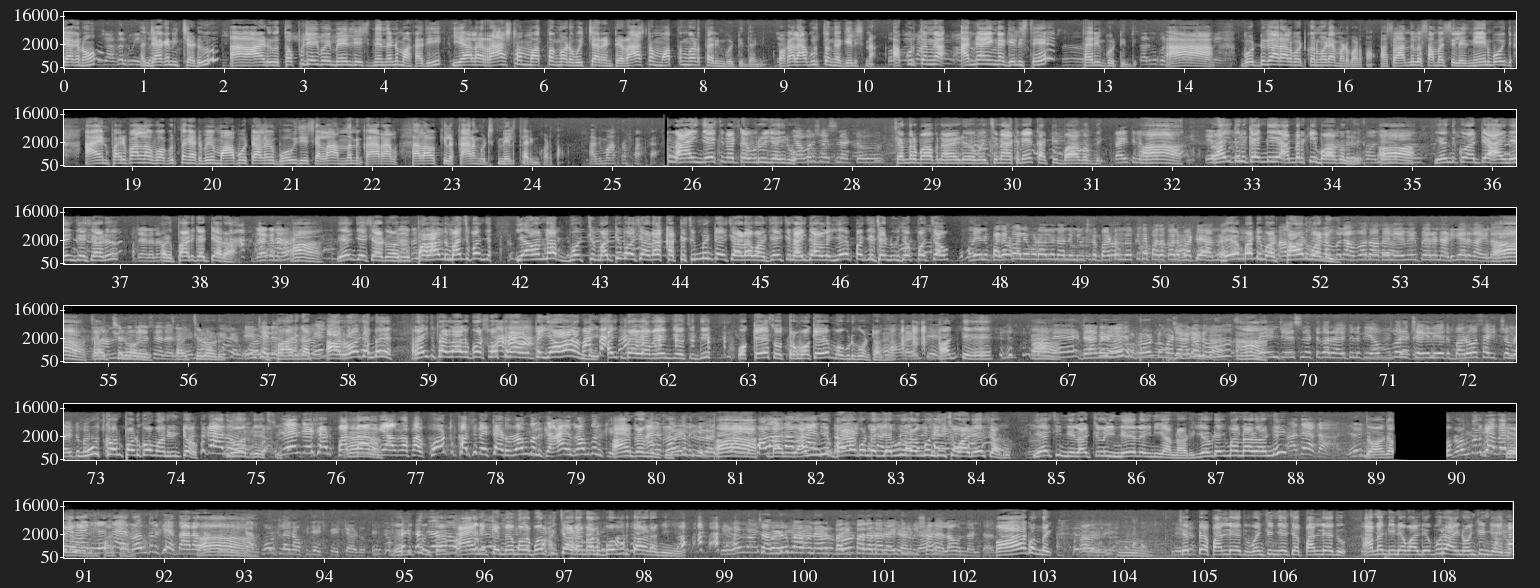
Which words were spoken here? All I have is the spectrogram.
జగను జగన్ ఇచ్చాడు ఆడు తప్పు చేయబోయి మేలు చేసింది ఏంటంటే మాకు అది. ఇవాళ రాష్ట్రం మొత్తం కూడా వచ్చారంటే రాష్ట్రం మొత్తం కూడా తరిం కొట్టిద్దండి ఒకవేళ అకృతంగా గెలిచిన అకృతంగా అన్యాయంగా గెలిస్తే తరిం కొట్టిద్ది ఆ గొడ్డుగారాలు పట్టుకొని కూడా ఎమ్మడి పడతాం. అసలు అందులో సమస్య లేదు. నేను పోగి ఆయన పరిపాలన అకృతంగా అట్టపోయి మా బొట్టాలమే బోగు చేసి వెళ్ళా. అందరిని కారాలు తలా కిలో కారం కొట్టుకుని వెళ్ళి తరిం కొడతాం అది మాత్రం పక్క. ఆయన చేసినట్టు ఎవరు చేయరు. ఎవరు చేసినట్టు? చంద్రబాబు నాయుడు వచ్చినాకనే కత్తి బాగుంది. ఆ, రైతులకండి అందరికీ బాగుంది. ఆ, ఎందుకు? అంటే ఆయన ఏం చేశాడు? జగన్? వాడు పాడి కట్టారా? జగన్? ఆ, ఏం చేశాడు వాడు? పొలాన్ని మంచి పని చే- ఏమన్నా బొచ్చి మట్టి పోసాడా? కట్ట సిమెంట్ వేసాడా? వాడు చేసిన ఐదేళ్ళలో ఏం పని చేశాడు? నువ్వు చెప్పొచ్చావు. నేను పథకాలు ఇవ్వడంలో నన్ను మించిన బటన్ నొక్కితే పథకాలు పట్టే అందరూ. ఏం బట్టి వాడు? తాడు వాడు. అమ్మలు అవ్వ తాతయ్యలు ఏమైపోయారని అడిగారు ఆయన. ఆ, అందరికీ చచ్చినోడు చేశానని. చచ్చినోడు ఏం చేయలేదు పాడి కట్ట ఆ రోజు అందే రైతు పిల్లలు కూడా సూత్రాలు ఉంటాయా అంది. రైతు పిల్లం ఏం చేస్తుంది ఒకే సూత్రం ఒకే మొగుడుగా ఉంటుంది అంతే. మేం చేసినట్టుగా రైతులకు ఎవ్వరు చేయలేదు. భరోసా ఇచ్చాం రైతు. మూసుకొని పడుకోమని ఇంటో ఏం చేశాడు? పద్నాలుగు వేల రూపాయలు. కోట్లు ఖర్చు పెట్టాడు రంగులకి ఆయన రంగులకి. ఆయన రంగులకి. మరి అన్ని బాగుండయి అన్ని రంగులు తీసి వాడు వేసాడు వేసి ఇన్ని లక్షలు ఇన్ని వేలైనవి అన్నాడు. ఎవడేమన్నాడు అండి? అదేగా దొంగ. రంగులకే తగ్గిపోయిన ఆయన ఎన్ని రంగులకే దారా కోట్లైన అప్పు చేసి పెట్టాడు. ఎందుకు ఇంకా? ఆయన ఇంకా మిమ్మల్ని పంపించాడని నన్ను పొగుడుతాడని చంద్రబాబు నాయుడు పరిపాలన రైతుల విషయాన్ని ఎలా ఉందంటారు? బాగుంది. చెప్పే పని లేదు వంచన చేసే పని లేదు. అన్నం తినే వాళ్ళు ఎవరు? ఆయన వంచన చేయరు.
